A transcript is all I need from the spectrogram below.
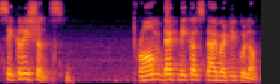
secretions from that Meckel's diverticulum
